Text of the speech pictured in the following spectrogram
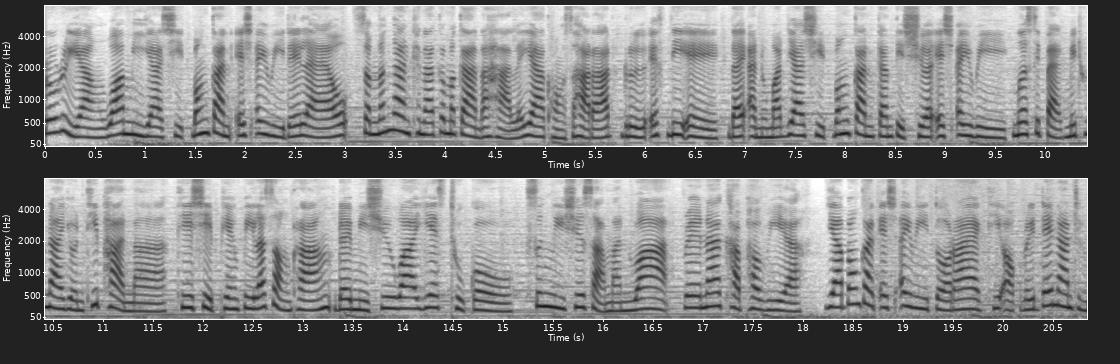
รู้หรือยังว่ามียาฉีดป้องกัน HIV ได้แล้ว สำนักงานคณะกรรมการอาหารและยาของสหรัฐ หรือ FDA ได้อนุมัติยาฉีดป้องกันการติดเชื้อ HIV เมื่อ 18 มิถุนายนที่ผ่านมา ที่ฉีดเพียงปีละ 2 ครั้ง โดยมีชื่อว่า Yes to Go ซึ่งมีชื่อสามัญว่า r e n a c a p a v i r ยาป้องกัน HIV ตัวแรกที่ออกฤทธิ์ได้นานถึง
